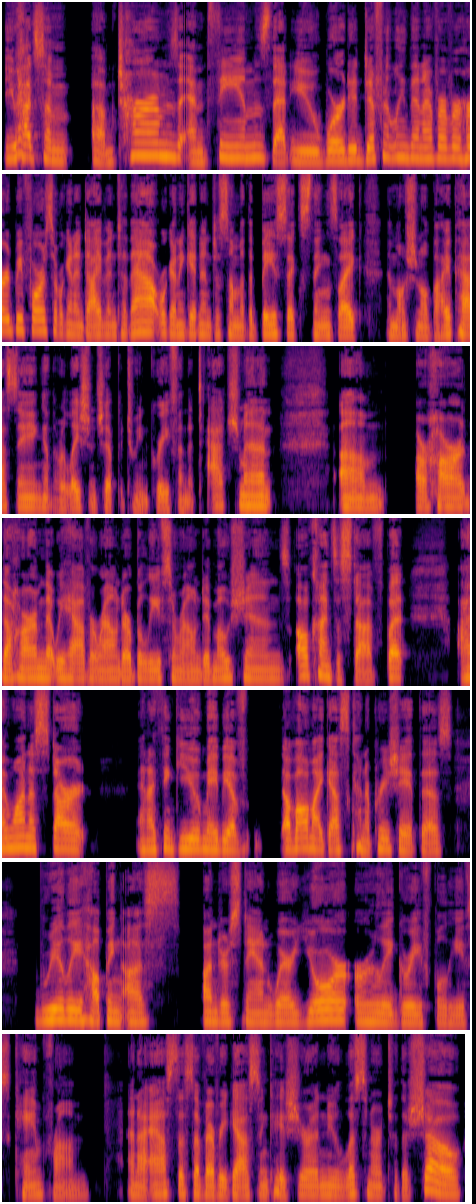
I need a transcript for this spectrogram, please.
you had some um, terms and themes that you worded differently than I've ever heard before. So we're going to dive into that. We're going to get into some of the basics, things like emotional bypassing and the relationship between grief and attachment, um, our harm, the harm that we have around our beliefs around emotions, all kinds of stuff. But I want to start, and I think you maybe of of all my guests can appreciate this, really helping us understand where your early grief beliefs came from and I ask this of every guest in case you're a new listener to the show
